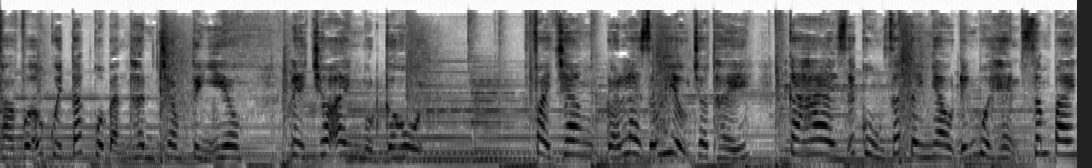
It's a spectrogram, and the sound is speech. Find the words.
phá vỡ quy tắc của bản thân trong tình yêu để cho anh một cơ hội. Phải chăng đó là dấu hiệu cho thấy cả hai sẽ cùng dắt tay nhau đến buổi hẹn xăm banh?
